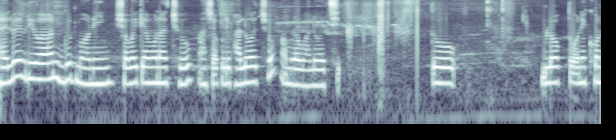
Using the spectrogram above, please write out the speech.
Hello everyone, good morning. সবাই কেমন আছো? আশা করি ভালো আছো, আমরাও ভালো আছি। তো ব্লগ তো অনেকক্ষণ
